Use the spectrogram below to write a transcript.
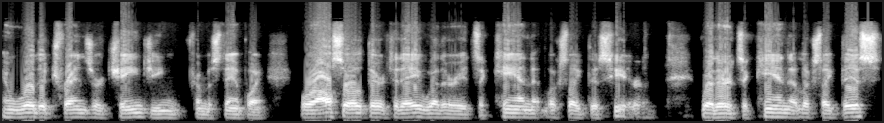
and where the trends are changing from a standpoint. We're also out there today, whether it's a can that looks like this here, whether it's a can that looks like this,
